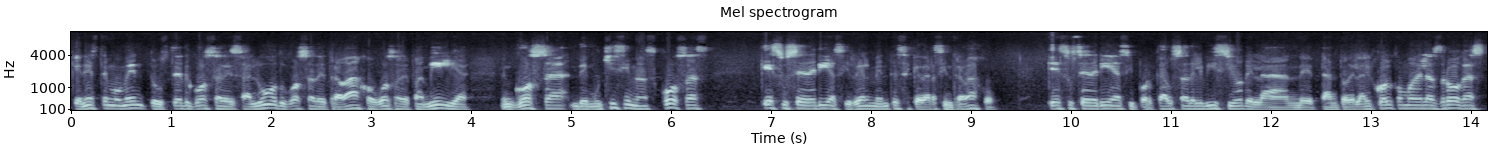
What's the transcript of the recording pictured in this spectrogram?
que en este momento usted goza de salud, goza de trabajo, goza de familia, goza de muchísimas cosas, ¿Qué sucedería si realmente se quedara sin trabajo? ¿Qué sucedería si por causa del vicio, de, la, tanto del alcohol como de las drogas,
